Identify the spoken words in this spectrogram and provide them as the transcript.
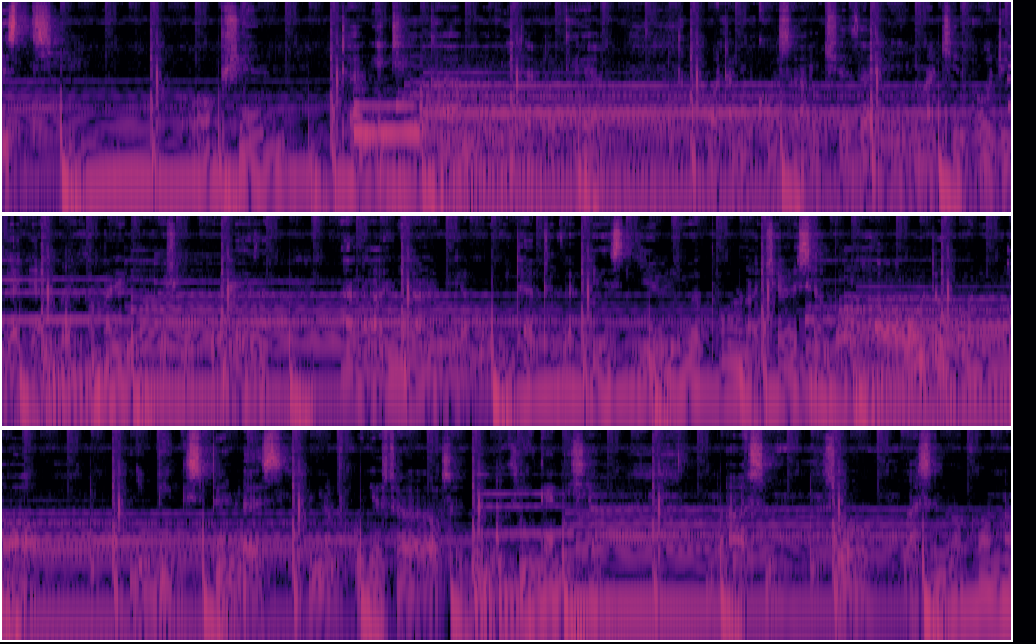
first option target kama itatokea watamkosa mchezaji Martin Odegaard ambaye kama nilivyokwisha kueleza anaaniwa na vilabu vitatu vya PSG, Liverpool na Chelsea ambao hawa wote kwa ujumla wao ni big spenders inapokuja swala la usajili ukilinganisha na Arsenal. So Arsenal wakaona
